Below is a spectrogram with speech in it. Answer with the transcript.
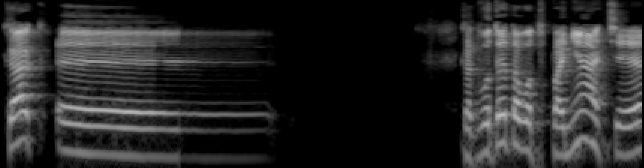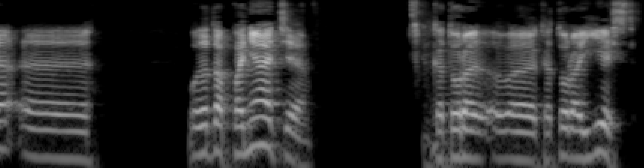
как, э, как вот это вот понятие, э, вот это понятие, которое, э, которое есть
